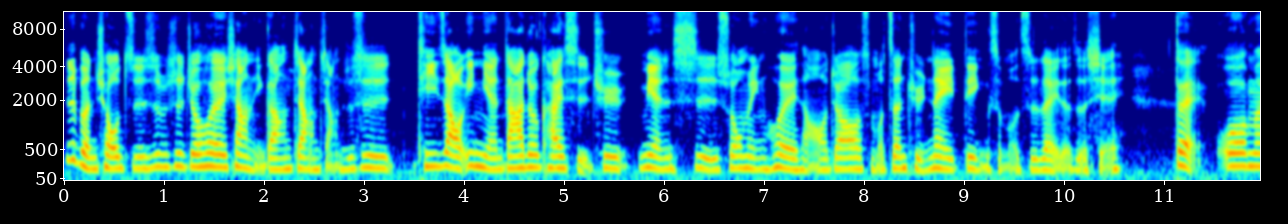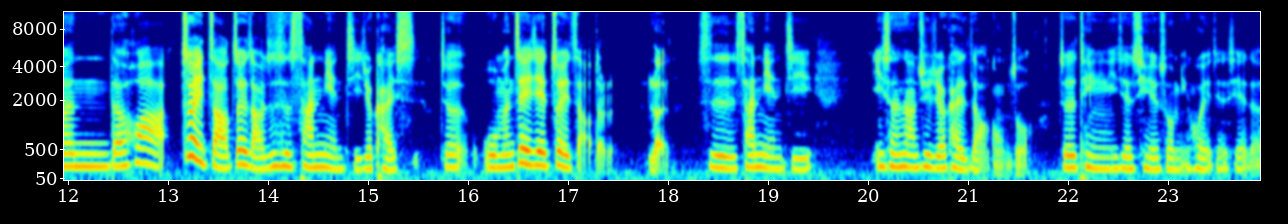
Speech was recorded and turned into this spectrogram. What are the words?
日本求职是不是就会像你刚刚这样讲，就是提早一年大家就开始去面试说明会，然后就要什么争取内定什么之类的这些？对我们的话，最早最早就是三年级就开始，就我们这一届最早的人是三年级一升上去就开始找工作，就是听一些企业说明会这些的。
